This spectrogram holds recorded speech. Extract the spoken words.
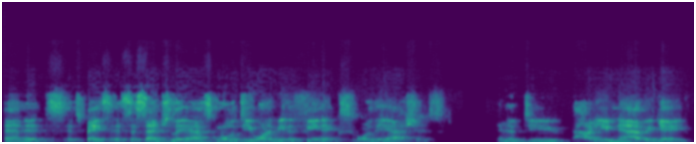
and it's it's based it's essentially asking, well, do you want to be the phoenix or the ashes? You know, do you how do you navigate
